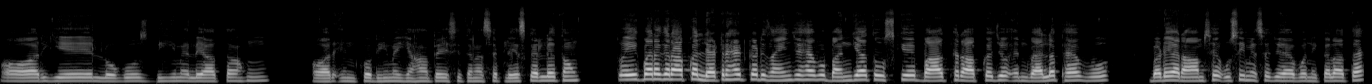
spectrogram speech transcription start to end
और ये लोगोस भी मैं ले आता हूँ और इनको भी मैं यहाँ पे इसी तरह से प्लेस कर लेता हूँ। तो एक बार अगर आपका लेटर हेड का डिज़ाइन जो है वो बन गया तो उसके बाद फिर आपका जो इन्वेलप है वो बड़े आराम से उसी में से जो है वो निकल आता है।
